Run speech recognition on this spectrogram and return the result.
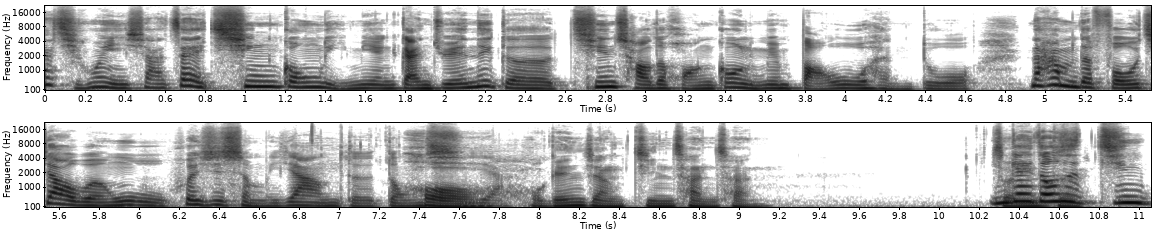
那请问一下，在清宫里面，感觉那个清朝的皇宫里面宝物很多，那他们的佛教文物会是什么样的东西呀？啊？我跟你讲，金灿灿，应该都是金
